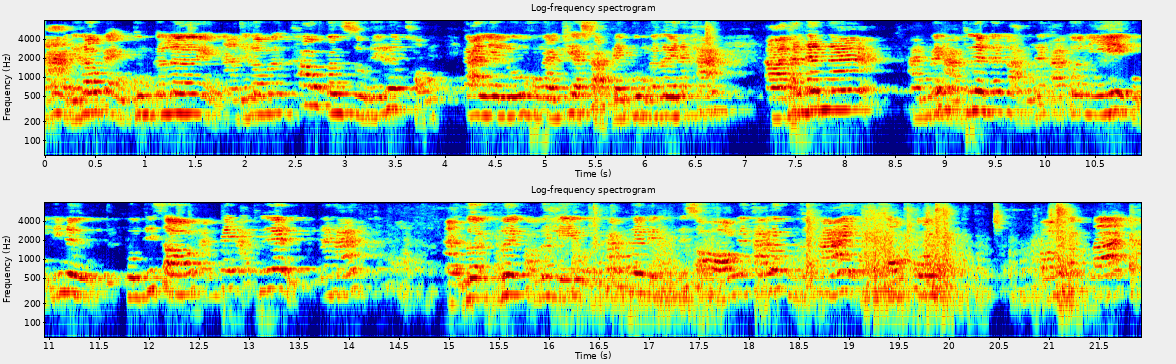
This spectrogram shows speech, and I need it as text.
อ่าเดี๋ยวเราแบ่งกลุ่มกันเลยอ่าเดี๋ยวเรามาเข้ากันสู่ในเรื่องของการเรียนรู้ของงานวิทยาศาสตร์แบ่งกลุ่มกันเลยนะคะอ่าท่านด้านหน้าหันไปหาเพื่อนด้านหลังนะคะ ตัวนี้กลุ่มที่หนึ่งกลุ่มที่สองหันไปหาเพื่อนนะคะอ่าด้วยด้วยความรวดเร็วนะคะเพื่อนเป็นกลุ่มที่สองนะคะ แล้วกลุ่มสุดท้ายสองคนพร้อมกับบาสอะ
